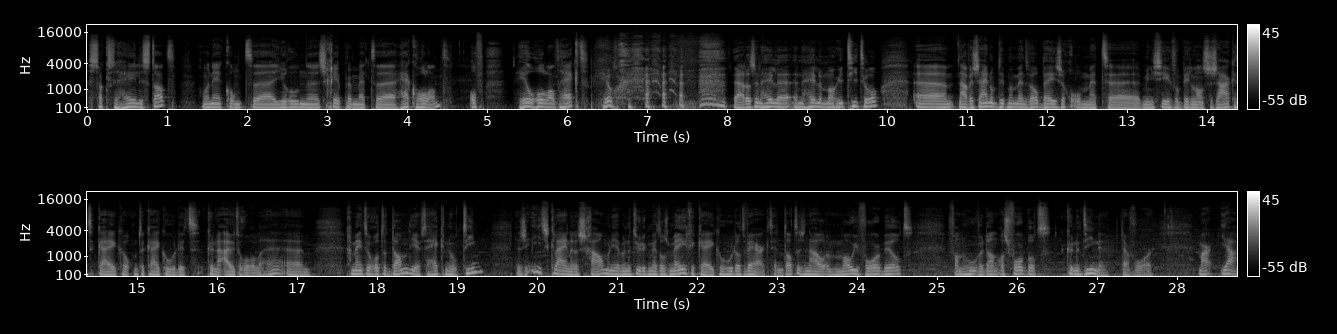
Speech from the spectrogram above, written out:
Straks de hele stad. Wanneer komt uh, Jeroen uh, Schipper met uh, Hack Holland? Of Heel Holland hackt. Heel... ja, dat is een hele, een hele mooie titel. Uh, nou, we zijn op dit moment wel bezig om met uh, het ministerie van Binnenlandse Zaken te kijken... om te kijken hoe we dit kunnen uitrollen. Hè. Uh, gemeente Rotterdam die heeft Hack 010. Dat is een iets kleinere schaal, maar die hebben natuurlijk met ons meegekeken hoe dat werkt. En dat is nou een mooi voorbeeld van hoe we dan als voorbeeld kunnen dienen daarvoor. Maar ja,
